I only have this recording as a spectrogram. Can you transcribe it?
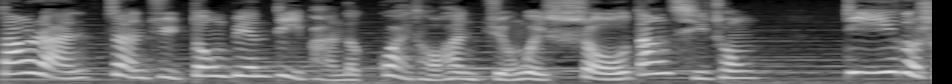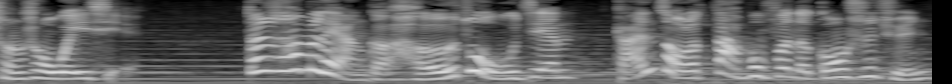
当然，占据东边地盘的怪头和卷尾首当其冲，第一个承受威胁。但是他们两个合作无间，赶走了大部分的公狮群，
